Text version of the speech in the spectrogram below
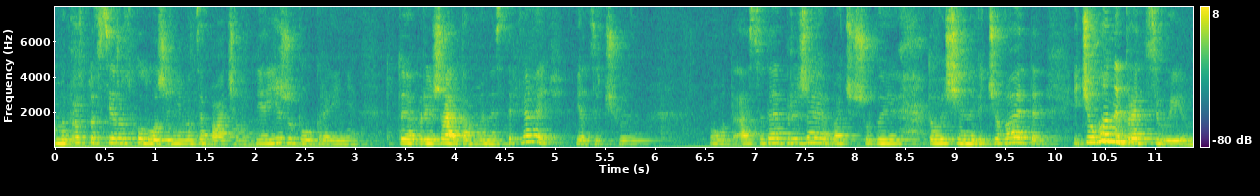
ми просто всі розхоложені, ми це бачимо. Я їжджу по Україні, тобто я приїжджаю, там мене стріляють, я це чую. От, а сюди я приїжджаю, бачу, що ви того ще не відчуваєте. І чого не працюємо,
